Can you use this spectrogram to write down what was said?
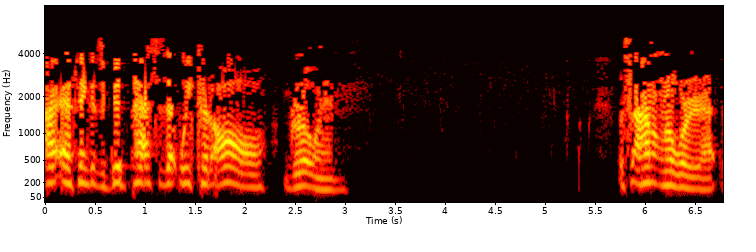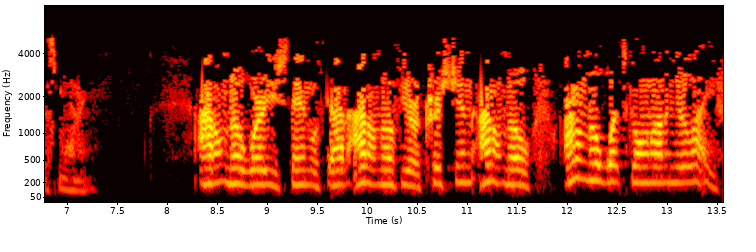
I, I think it's a good passage that we could all grow in. Listen, I don't know where you're at this morning. I don't know where you stand with God. I don't know if you're a Christian. I don't know I don't know what's going on in your life.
